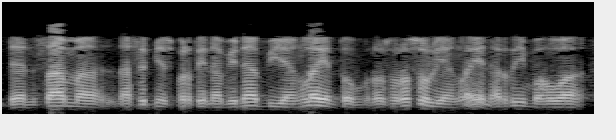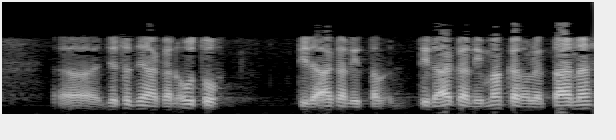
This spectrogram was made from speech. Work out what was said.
dan sama nasibnya seperti nabi-nabi yang lain atau rasul-rasul yang lain artinya bahwa uh, jasadnya akan utuh tidak akan tidak akan dimakan oleh tanah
